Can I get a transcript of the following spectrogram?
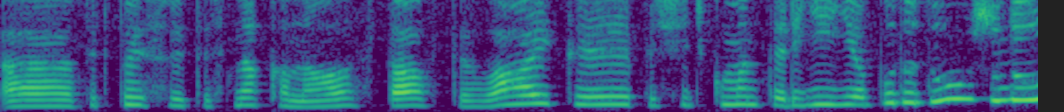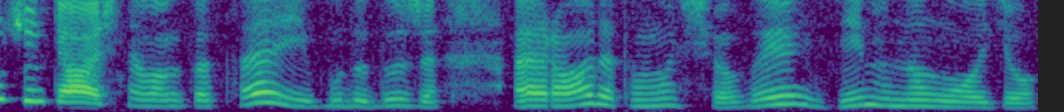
Е, Підписуйтесь на канал, ставте лайки, пишіть коментарі. Я буду дуже-дуже вдячна вам за це і буду дуже е, рада, тому що ви зі мною.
